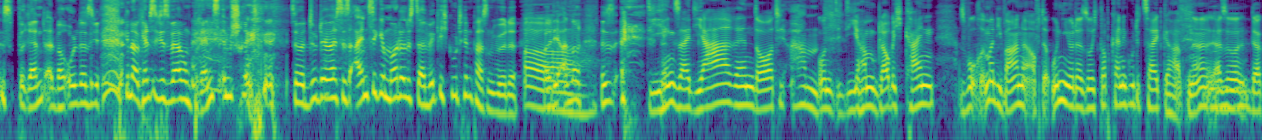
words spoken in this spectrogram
es brennt einfach ohne dass ich. Genau, kennst du diese Werbung Brennt's im Schritt? So, du, der wärst das einzige Model, das da wirklich gut hinpassen würde. Weil die anderen, das ist, Die hängen seit Jahren dort. Die Armen. Und die haben, glaube ich, keinen, also wo auch immer die waren, auf der Uni oder so, ich glaube, keine gute Zeit gehabt. Ne? Also Mhm. da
